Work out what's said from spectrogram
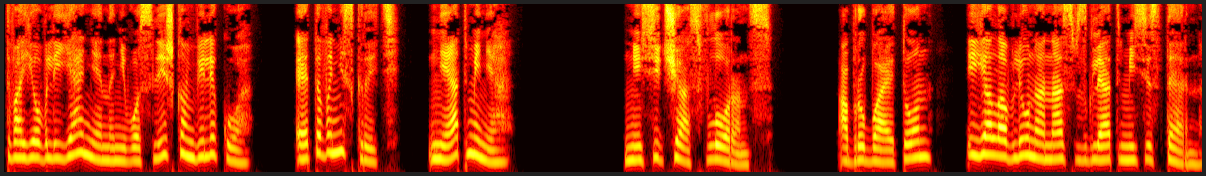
«Твое влияние на него слишком велико. Этого не скрыть. Не от меня». «Не сейчас, Флоренс», — обрубает он, и я ловлю на нас взгляд миссис Терн.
